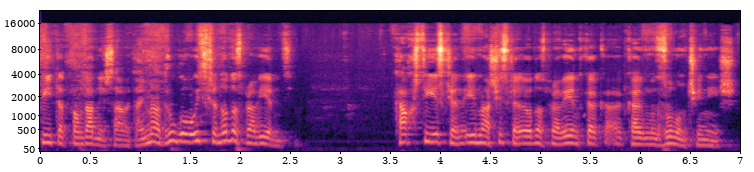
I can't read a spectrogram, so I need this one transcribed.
pitat pa on dadniš savjet, a ima drugo iskren odnos prema vjernicima. Kako ti iskren, imaš iskren odnos prema vjerniku kad, kad mu zulom činiš?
